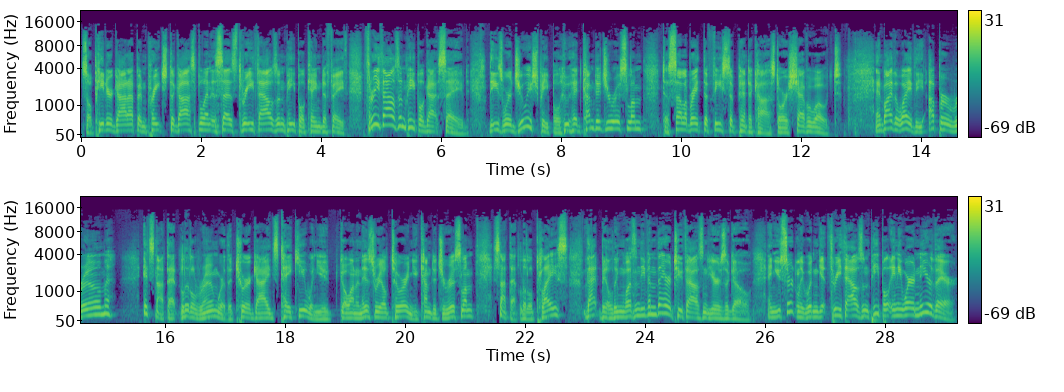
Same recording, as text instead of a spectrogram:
So Peter got up and preached the gospel, and it says 3,000 people came to faith. 3,000 people got saved. These were Jewish people who had come to Jerusalem to celebrate the Feast of Pentecost or Shavuot. And by the way, the upper room it's not that little room where the tour guides take you when you go on an Israel tour and you come to Jerusalem. It's not that little place. That building wasn't even there 2,000 years ago. And you certainly wouldn't get 3,000 people anywhere near there.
